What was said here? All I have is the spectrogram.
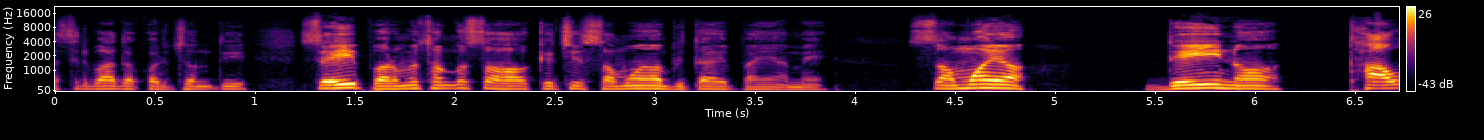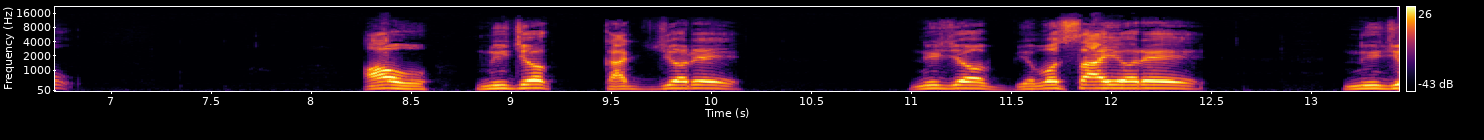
ଆଶୀର୍ବାଦ କରିଛନ୍ତି। ସେହି ପରମେଶ୍ୱରଙ୍କ ସହ କିଛି ସମୟ ବିତାଇବା ପାଇଁ ଆମେ ସମୟ ଦେଇନଥାଉ ଆଉ ନିଜ କାର୍ଯ୍ୟରେ ନିଜ ବ୍ୟବସାୟରେ ନିଜ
